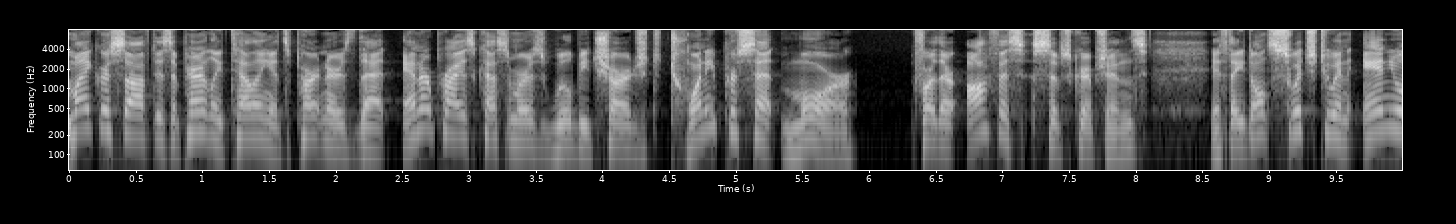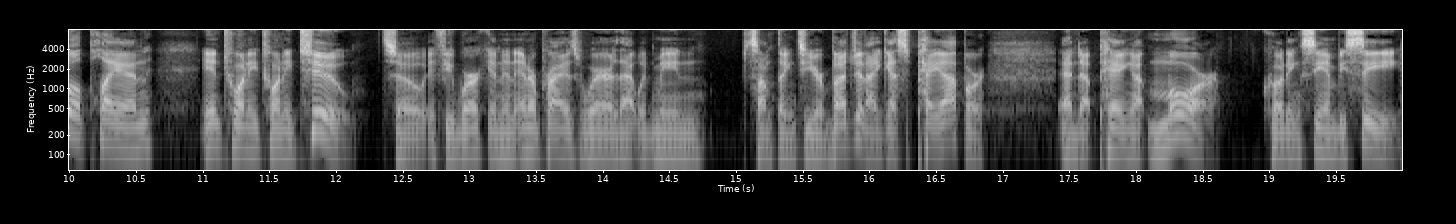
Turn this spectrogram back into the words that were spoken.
Microsoft is apparently telling its partners that enterprise customers will be charged 20% more for their Office subscriptions if they don't switch to an annual plan in 2022. So if you work in an enterprise where that would mean something to your budget, I guess pay up or end up paying up more, quoting CNBC.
